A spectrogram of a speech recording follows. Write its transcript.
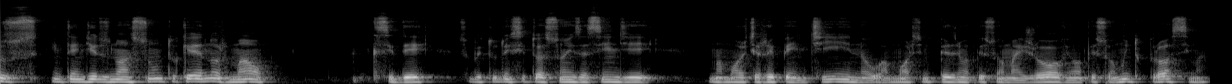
os entendidos no assunto que é normal que se dê, sobretudo em situações assim de uma morte repentina ou a morte de uma pessoa mais jovem, uma pessoa muito próxima,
